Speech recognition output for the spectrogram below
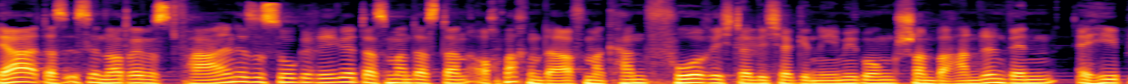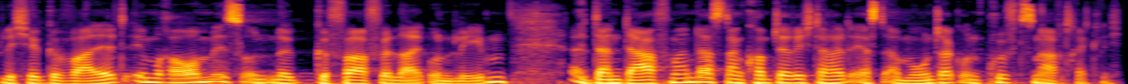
Ja, das ist in Nordrhein-Westfalen ist es so geregelt, dass man das dann auch machen darf. Man kann vor richterlicher Genehmigung schon behandeln behandeln, wenn erhebliche Gewalt im Raum ist und eine Gefahr für Leib und Leben. Äh, dann darf man das, dann kommt der Richter halt erst am Montag und prüft es nachträglich.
